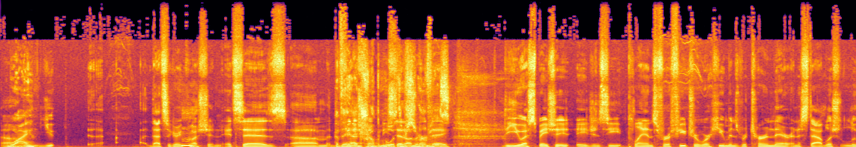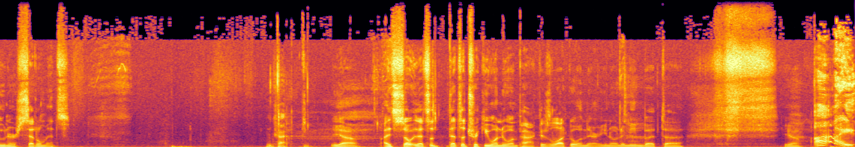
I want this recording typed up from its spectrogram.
Um, Why? You, uh, that's a great question. It says um, the Hmm. Finnish company said on Monday the U.S. Space Agency plans for a future where humans return there and establish lunar settlements. Okay. Yeah, it's so that's a that's a tricky one to unpack. There's a lot going there. You know what I mean? But uh, yeah, I,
